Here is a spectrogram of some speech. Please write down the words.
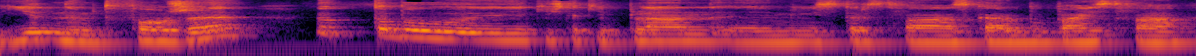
jednym tworze. No, to był jakiś taki plan e, Ministerstwa Skarbu Państwa,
